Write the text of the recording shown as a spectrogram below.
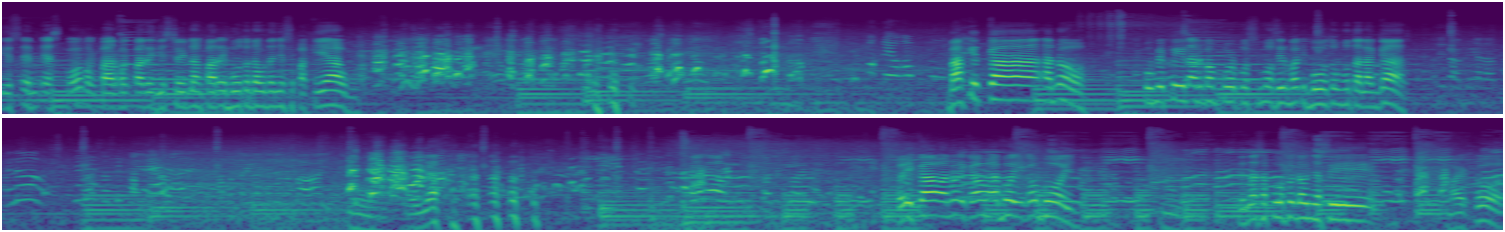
SMS po, mag- para magpa-register lang para iboto daw na niya si Pacquiao. Bakit ka, ano, pumipila na bang purpose mo? Sino ba iboto mo talaga? Ano? Seryoso si Pakiyo? Hmm, ayan. so ikaw, ano, ikaw, ah, boy, ikaw, boy. Yung nasa puso daw niya si Marcos.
